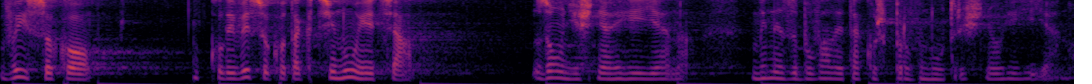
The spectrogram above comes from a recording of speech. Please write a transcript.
високо, коли високо так цінується зовнішня гігієна, ми не забували також про внутрішню гігієну.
